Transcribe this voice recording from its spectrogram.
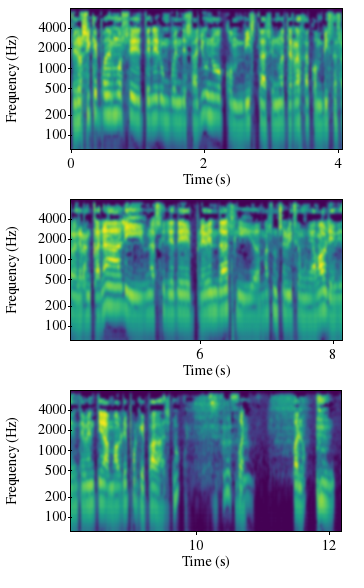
Pero sí que podemos eh, tener un buen desayuno con vistas en una terraza con vistas al Gran Canal y una serie de prebendas y además un servicio muy amable, evidentemente amable porque pagas, ¿no? Bueno, bueno,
